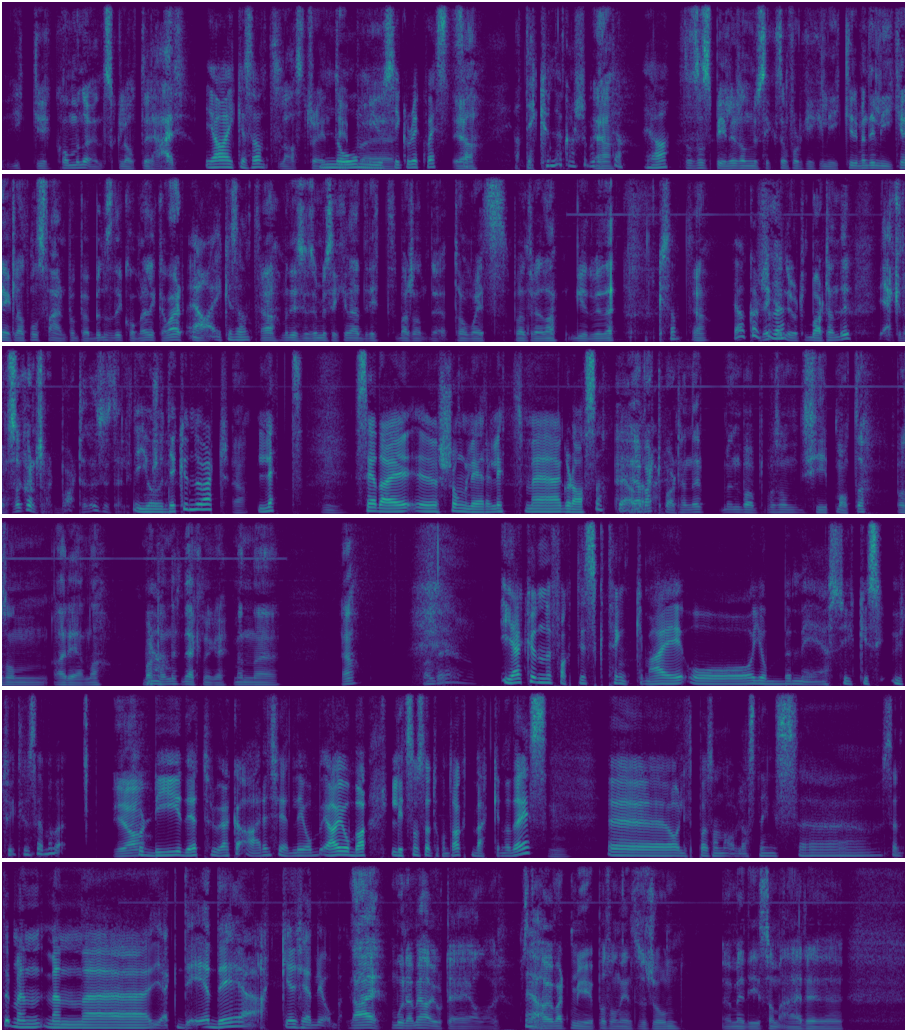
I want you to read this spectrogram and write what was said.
'Ikke kom med noen ønskelåter her'. Ja, ikke sant? Last Train No type music requests. Ja. ja, det kunne jeg kanskje blitt, ja. Ja. Sånn som spiller sånn musikk som folk ikke liker, men de liker egentlig atmosfæren på puben, så de kommer likevel. ja ikke sant. Ja, Men de syns jo musikken er dritt. Bare sånn det, Tom Waits på en fredag, gidder vi det? Ikke sant? Ja. Ja, Det kanskje kunne det. gjort. Bartender. Jeg kunne også kanskje vært bartender, syns det er litt Jo, koselig. det kunne du vært. Ja. Lett. Mm. Se deg uh, sjonglere litt med glaset. Det Jeg har vært bartender, men bare på sånn kjip måte. På sånn arena-bartender. Det er ikke noe gøy. Men eh, ja. Men det Jeg kunne faktisk tenke meg å jobbe med psykisk utviklingshemmede. Ja. Fordi det tror jeg ikke er en kjedelig jobb. Jeg har jobba litt som støttekontakt back in the days. Mm. Eh, og litt på sånn avlastningssenter. men men eh, det, det er ikke en kjedelig jobb. Nei, mora mi har gjort det i alle år. Så Ja. jeg har jo vært mye på sånn institusjon med de som er eh,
